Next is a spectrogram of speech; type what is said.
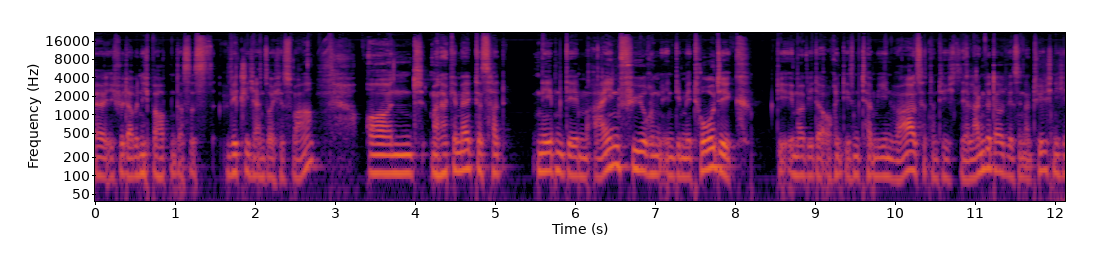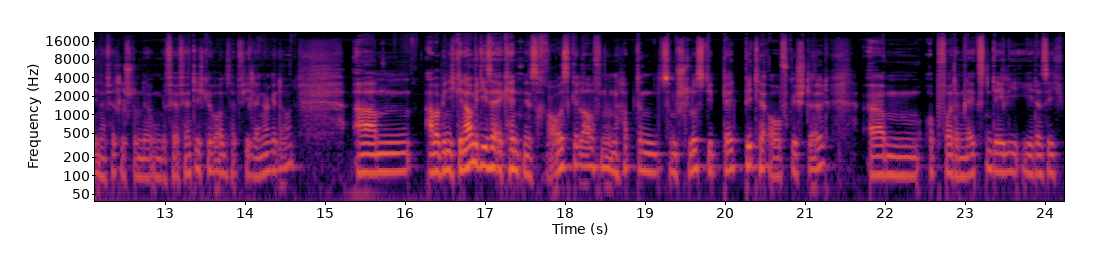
Äh, ich würde aber nicht behaupten, dass es wirklich ein solches war. Und man hat gemerkt, das hat neben dem Einführen in die Methodik, die immer wieder auch in diesem Termin war, es hat natürlich sehr lang gedauert. Wir sind natürlich nicht in einer Viertelstunde ungefähr fertig geworden, es hat viel länger gedauert. Ähm, aber bin ich genau mit dieser Erkenntnis rausgelaufen und habe dann zum Schluss die Bitte aufgestellt, ähm, ob vor dem nächsten Daily jeder sich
